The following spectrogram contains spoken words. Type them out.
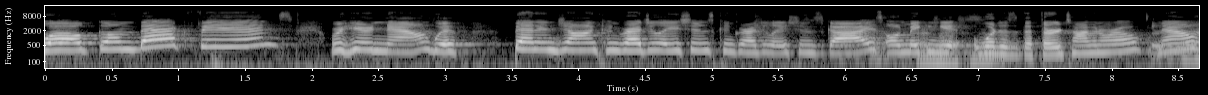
Welcome back, fans. We're here now with Ben and John. Congratulations, congratulations, guys, on making it. What is it? The third time in a row now?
